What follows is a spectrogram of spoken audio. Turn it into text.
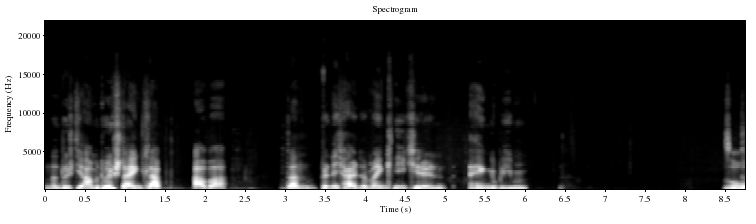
Und dann durch die Arme durchsteigen klappt, aber dann bin ich halt in meinen Kniekehlen hängen geblieben. So.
